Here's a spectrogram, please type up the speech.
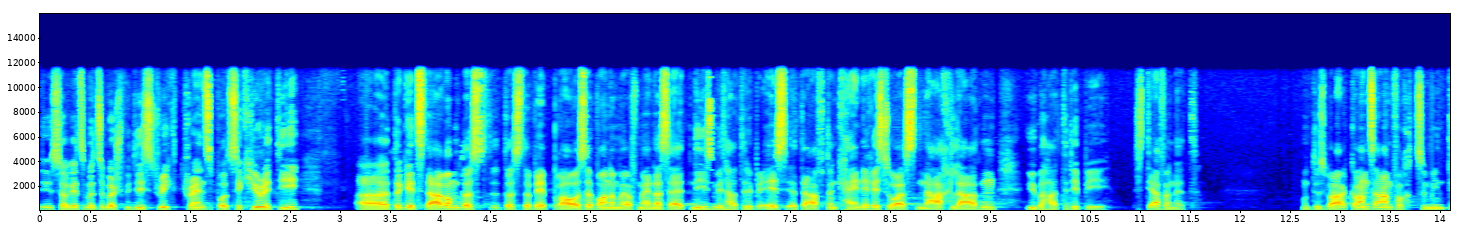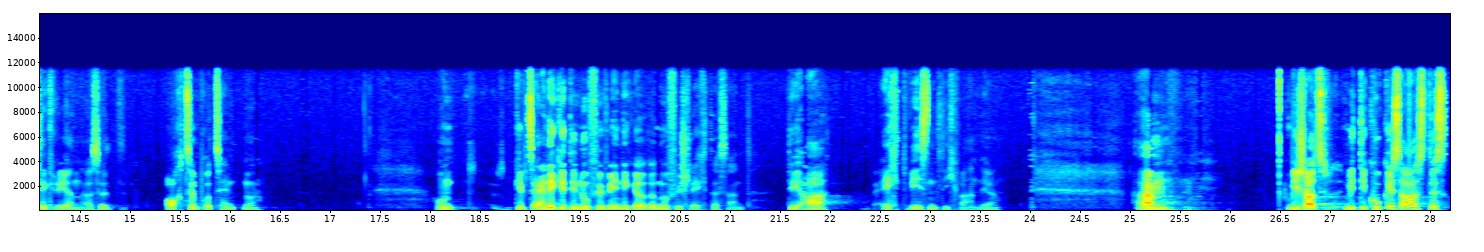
ich sage jetzt mal zum Beispiel die Strict Transport Security, äh, da geht es darum, dass, dass, der Webbrowser, wenn er mal auf meiner Seite ist mit HTTPS, er darf dann keine Ressourcen nachladen über HTTP. Das darf er nicht. Und das war ganz einfach zum Integrieren, also 18 Prozent nur. Und gibt es einige, die nur viel weniger oder nur viel schlechter sind, die auch echt wesentlich waren. Ja. Ähm, wie schaut es mit den Cookies aus? Das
